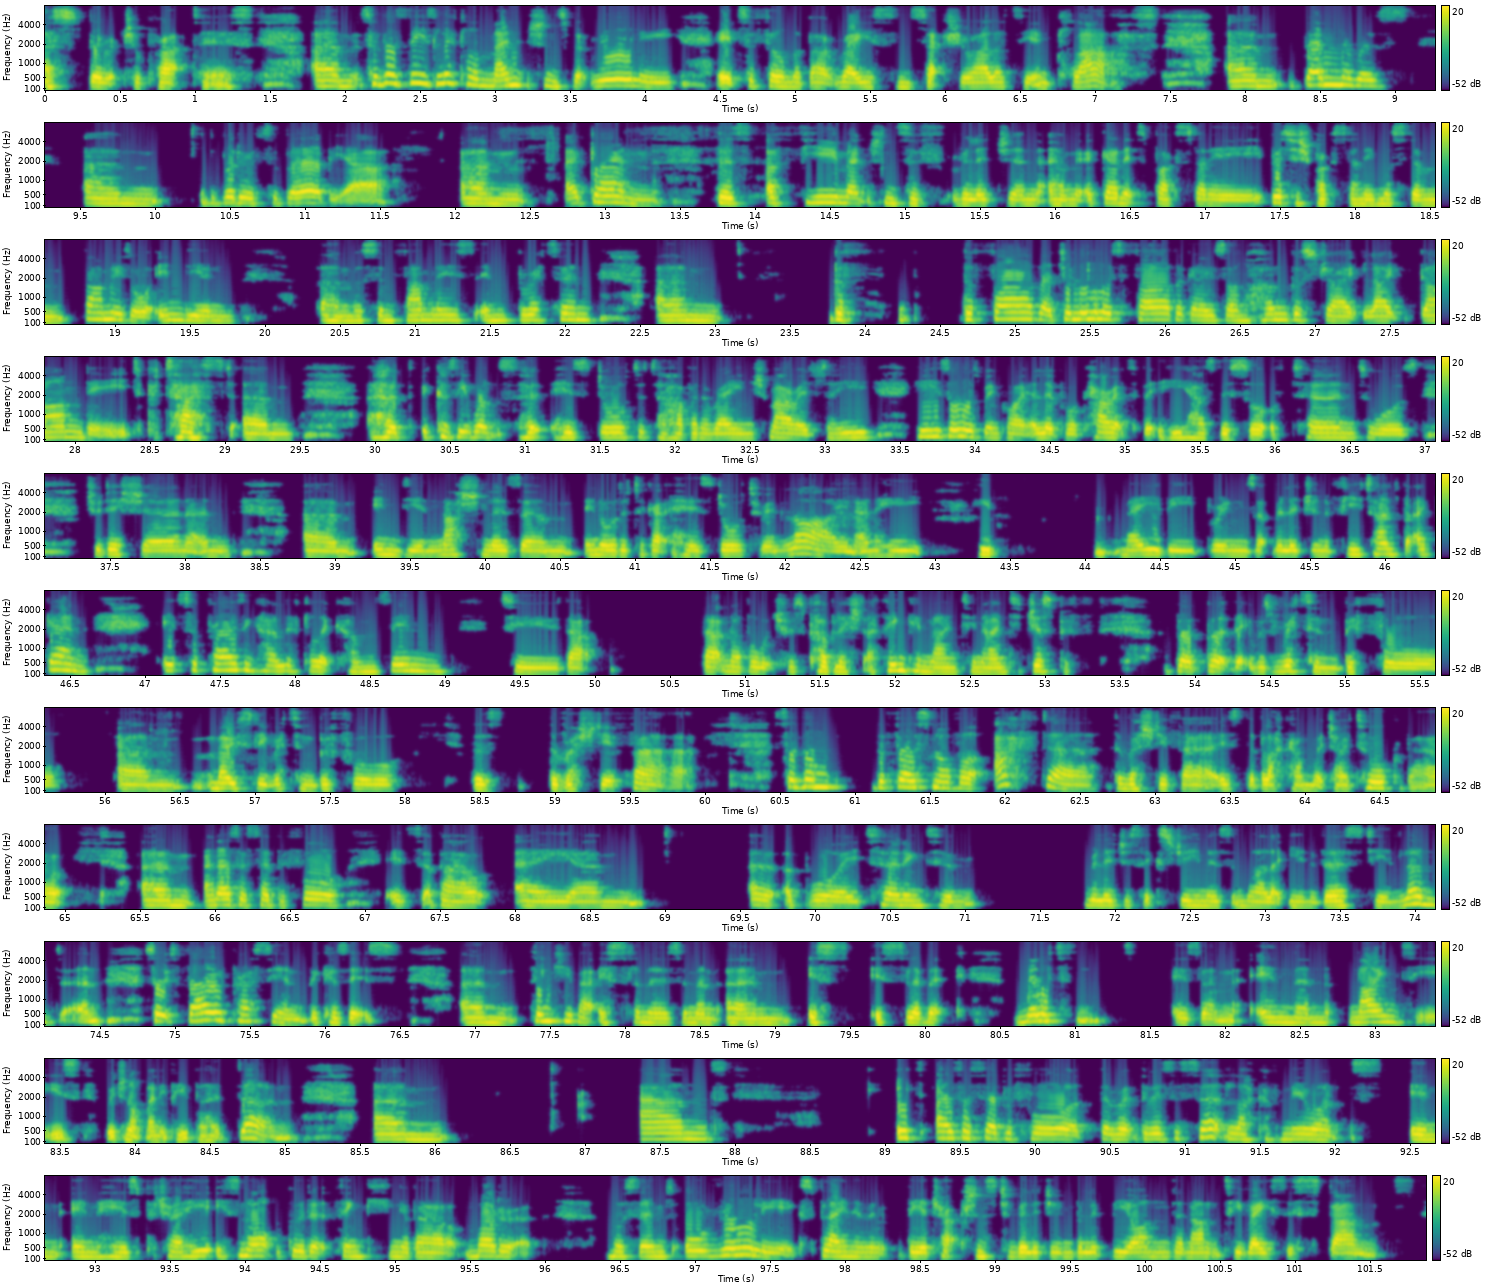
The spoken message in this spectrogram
a spiritual practice. Um, so there's these little mentions, but really it's a film about race and sexuality and class. Um, then there was um, the Buddha of Suburbia, um, again, there's a few mentions of religion. Um, again, it's Pakistani, British Pakistani Muslim families or Indian uh, Muslim families in Britain. Um, the the father, Jamila's father, goes on hunger strike like Gandhi to protest um, her, because he wants her, his daughter to have an arranged marriage. So he he's always been quite a liberal character, but he has this sort of turn towards tradition and um, Indian nationalism in order to get his daughter in line, and he he maybe brings up religion a few times, but again, it's surprising how little it comes in to that that novel, which was published, I think, in 1990, just bef- but but it was written before, um, mostly written before the the Rushdie affair. So then, the first novel after the Rushdie affair is the Black Hand, which I talk about, um, and as I said before, it's about a um, a, a boy turning to religious extremism while at university in London. So it's very prescient because it's um, thinking about Islamism and um, is- Islamic in the 90s, which not many people had done. Um, and it, as I said before, there, there is a certain lack of nuance in, in his portrayal. He, he's not good at thinking about moderate Muslims or really explaining the, the attractions to religion beyond an anti racist stance.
